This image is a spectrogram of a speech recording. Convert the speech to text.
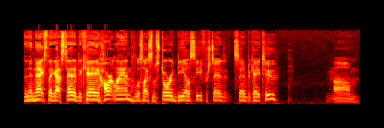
and then next they got State of Decay Heartland. Looks like some story DLC for State of, State of Decay two. Um,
